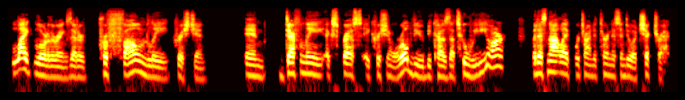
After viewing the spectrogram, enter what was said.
like Lord of the Rings that are profoundly Christian and definitely express a Christian worldview because that's who we are. But it's not like we're trying to turn this into a Chick tract.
